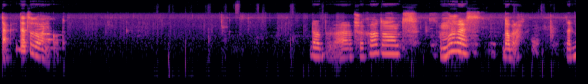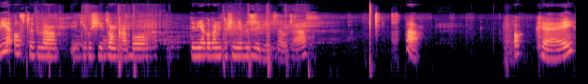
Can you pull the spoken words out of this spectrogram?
Tak, zdecydowanie kot. Dobra, przechodząc... Może... s- Dobra. Zabiję owce dla jakiegoś jedzonka, bo tymi jagodami to się nie wyżywię cały czas. A. Okej.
